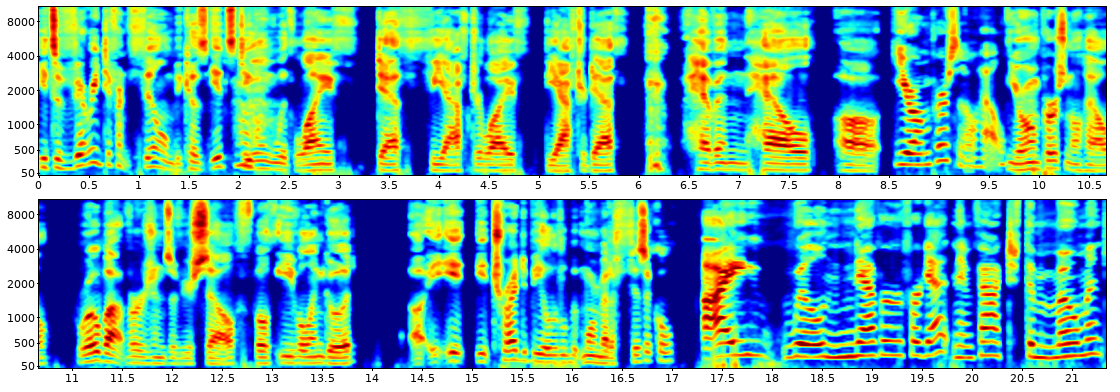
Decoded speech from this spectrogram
It's a very different film because it's dealing with life, death, the afterlife, the after death, heaven, hell, uh, Your own personal hell. your own personal hell, robot versions of yourself, both evil and good. Uh, it it tried to be a little bit more metaphysical. I will never forget. And in fact, the moment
